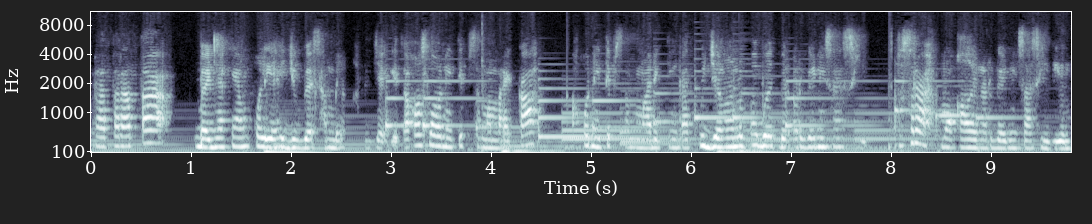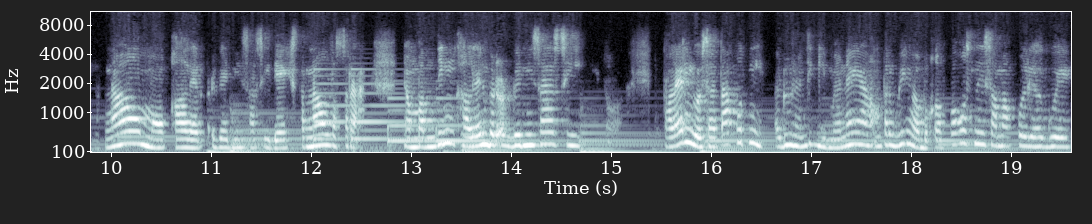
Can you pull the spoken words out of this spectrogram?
rata-rata banyak yang kuliah juga sambil kerja gitu. Aku selalu nitip sama mereka, aku nitip sama adik tingkatku jangan lupa buat berorganisasi terserah mau kalian organisasi di internal mau kalian organisasi di eksternal terserah yang penting kalian berorganisasi kalian gak usah takut nih. Aduh nanti gimana ya? Ntar gue nggak bakal fokus nih sama kuliah gue.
